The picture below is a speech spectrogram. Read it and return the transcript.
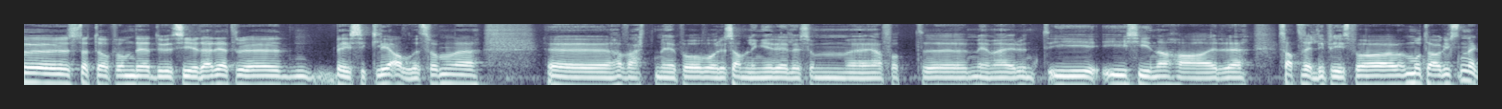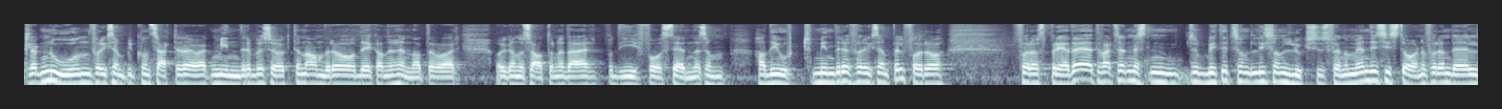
eh, støtte opp om det du sier der. Jeg tror basically alle som Uh, har vært med på våre samlinger, eller som uh, jeg har fått uh, med meg rundt i, i Kina, har satt veldig pris på mottagelsen. Det er klart Noen for konserter har vært mindre besøkt enn andre, og det kan jo hende at det var organisatorene der på de få stedene som hadde gjort mindre, for, eksempel, for å for å spre det. Etter hvert er det nesten blitt et sånn, litt sånn luksusfenomen de siste årene for en del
